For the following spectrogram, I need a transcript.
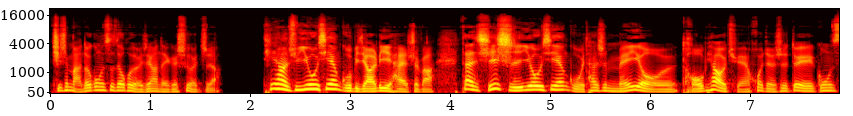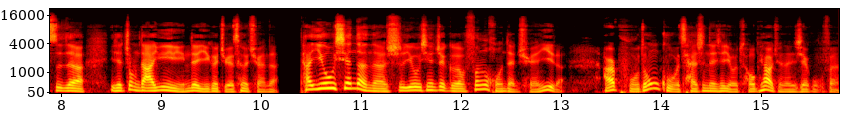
其实蛮多公司都会有这样的一个设置啊。听上去优先股比较厉害是吧？但其实优先股它是没有投票权，或者是对公司的一些重大运营的一个决策权的。它优先的呢是优先这个分红等权益的，而普通股才是那些有投票权的一些股份。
